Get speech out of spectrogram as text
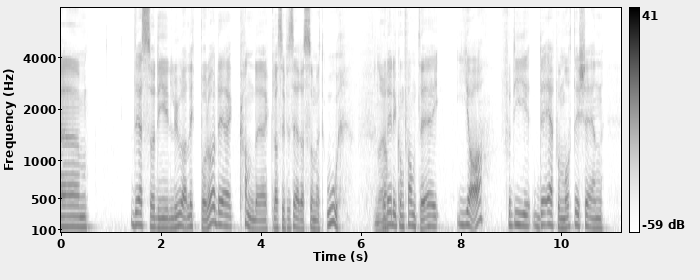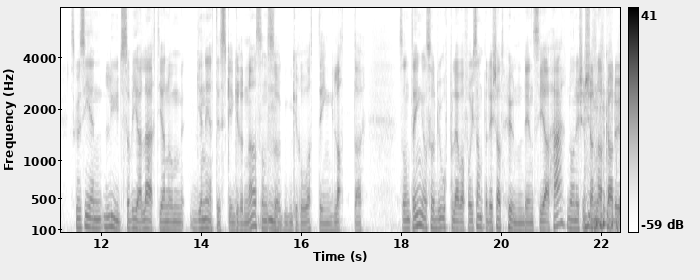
Ehm, det som de lurer litt på, da, det kan det klassifiseres som et ord. Nå, ja. Og det de kom fram til, er ja, fordi det er på en måte ikke en skal vi si en lyd som vi har lært gjennom genetiske grunner, sånn som gråting, latter, sånne ting. Og så du opplever f.eks. ikke at hunden din sier 'hæ?' når han ikke skjønner hva du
